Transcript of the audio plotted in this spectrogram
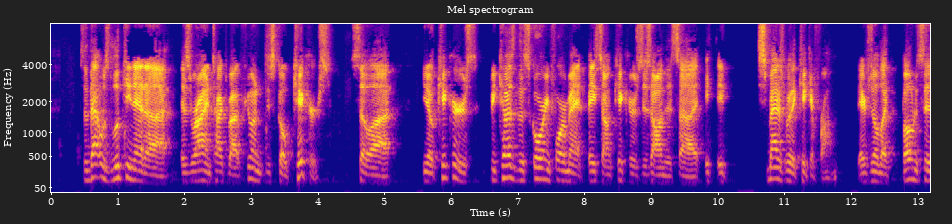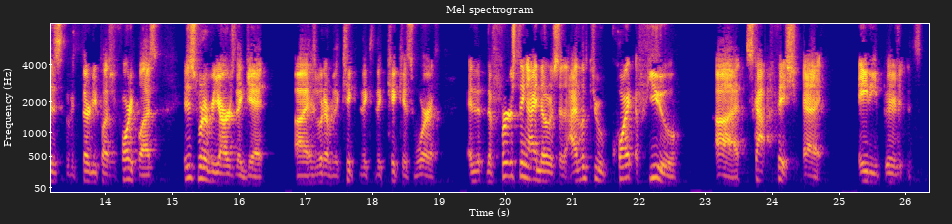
So that was looking at, uh, as Ryan talked about, if you want to just go kickers. So, uh, you know, kickers, because the scoring format based on kickers is on this, uh, it, it just matters where they kick it from. There's no like bonuses if it's 30 plus or 40 plus. It's just whatever yards they get uh, is whatever the kick the, the kick is worth. And the, the, first thing I noticed is I looked through quite a few uh, Scott Fish uh, 80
